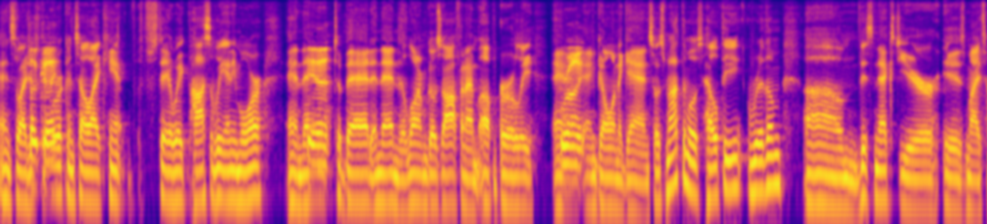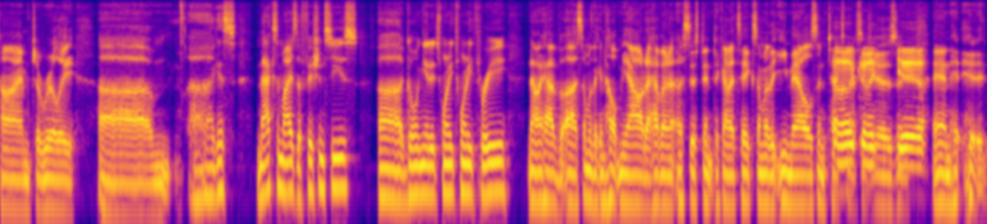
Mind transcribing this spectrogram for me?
And so I just okay. work until I can't stay awake possibly anymore and then yeah. to bed. And then the alarm goes off and I'm up early and, right. and going again. So it's not the most healthy rhythm. Um, this next year is my time to really, um, uh, I guess, maximize efficiencies uh, going into 2023. Now I have uh, someone that can help me out. I have an assistant to kind of take some of the emails and text okay. messages and, yeah. and hit, hit,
